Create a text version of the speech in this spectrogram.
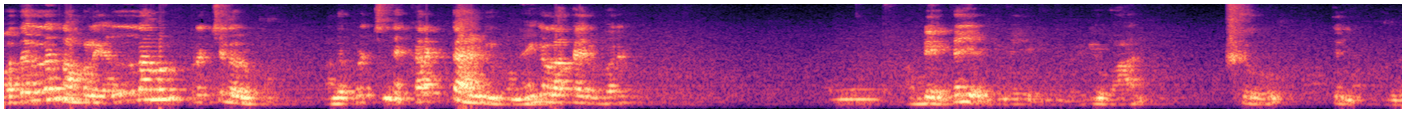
முதல்ல நம்மள எல்லாமே பிரச்சனை இருக்கும். அந்த பிரச்சனை கரெக்டாக ஹேண்டில் பண்ணும் எங்கே லாக் ஆயிருப்பாரு அப்படியே கை அப்படி கை இந்த ஒன் டூ த்ரீ அந்த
